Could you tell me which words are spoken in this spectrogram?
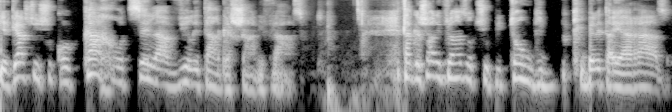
הרגשתי שהוא כל כך רוצה להעביר לי את ההרגשה הנפלאה הזאת. את ההרגשה הנפלאה הזאת שהוא פתאום קיבל את ההערה הזאת.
